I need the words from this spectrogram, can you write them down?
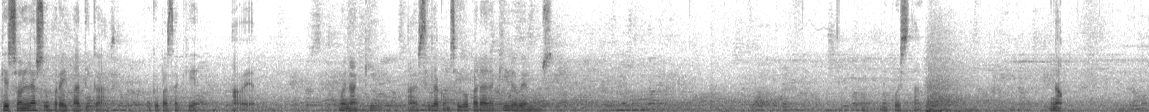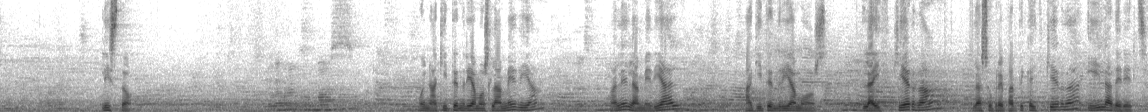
Que son las suprahepáticas. Lo que pasa que, a ver, bueno, aquí, a ver si la consigo parar aquí, lo vemos. No. Listo. Bueno, aquí tendríamos la media, ¿vale? La medial. Aquí tendríamos la izquierda, la suprahepática izquierda y la derecha.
